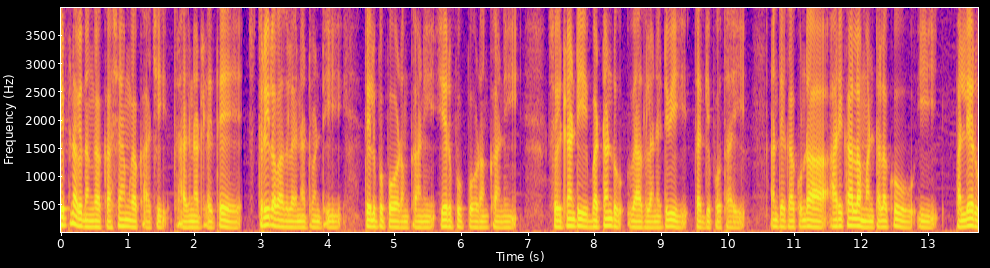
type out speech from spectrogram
చెప్పిన విధంగా కషాయంగా కాచి త్రాగినట్లయితే స్త్రీల వాదులైనటువంటి తెలుపు పోవడం కానీ ఎరుపు పోవడం కానీ సో ఇట్లాంటి బట్టండు వ్యాధులు అనేటివి తగ్గిపోతాయి. అంతేకాకుండా అరికాల మంటలకు ఈ పల్లేరు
